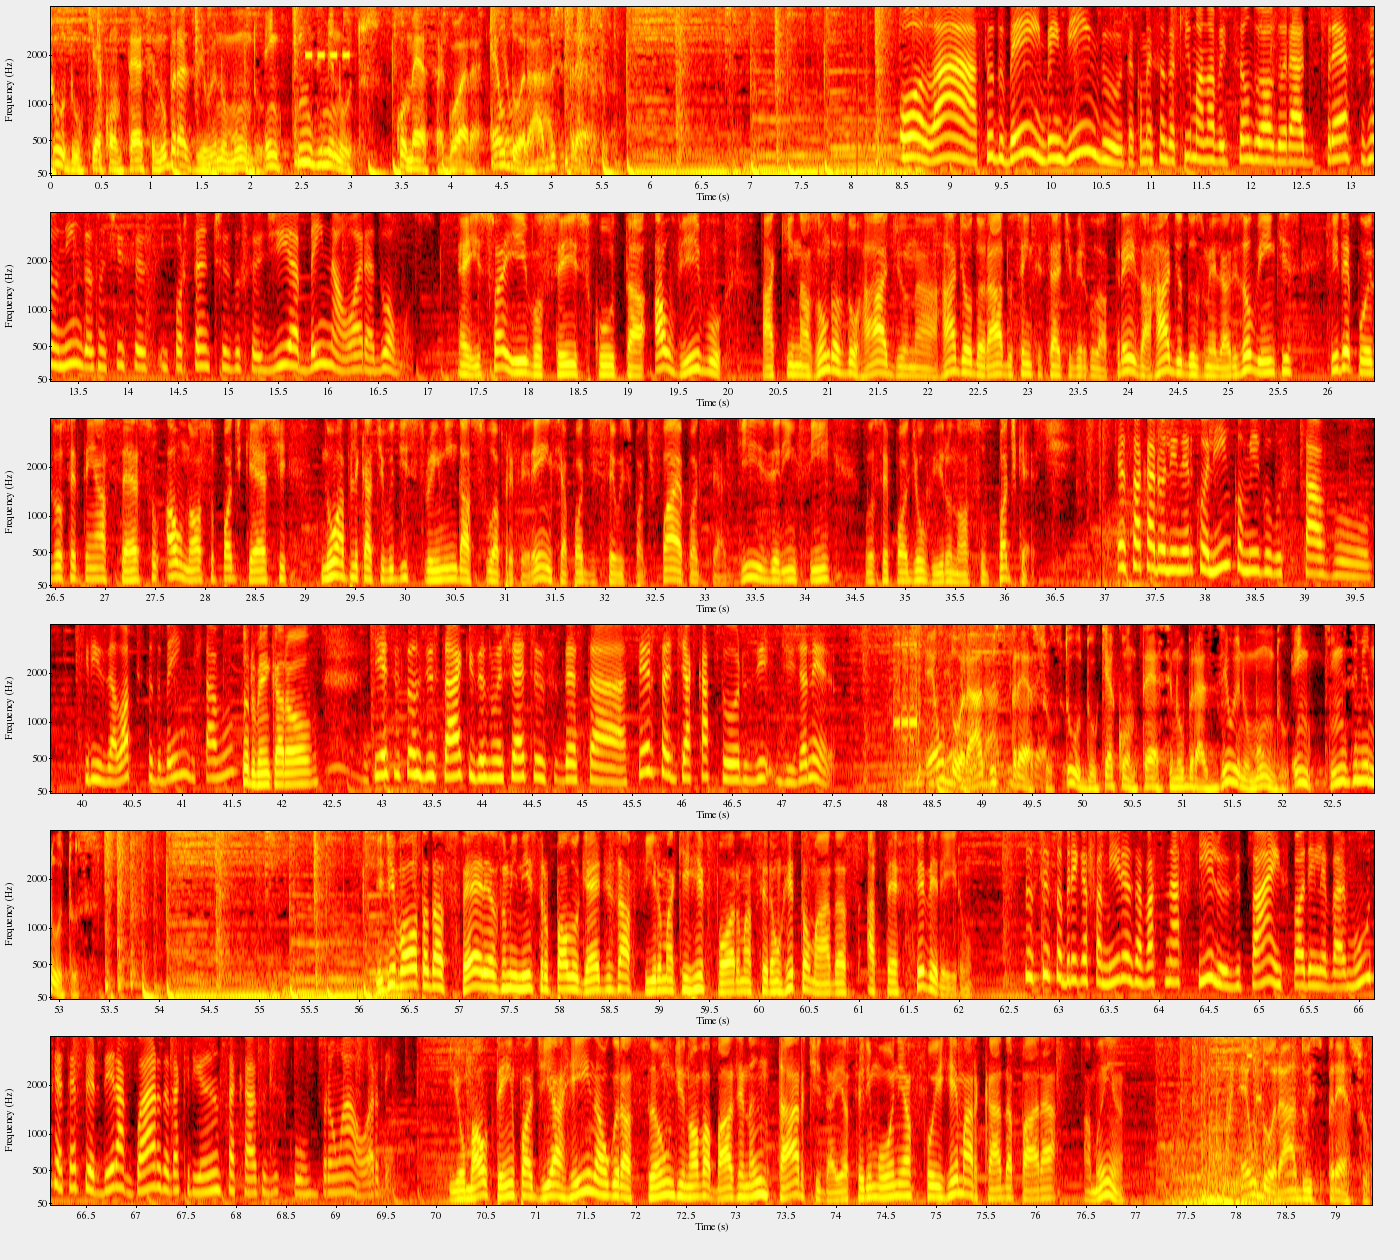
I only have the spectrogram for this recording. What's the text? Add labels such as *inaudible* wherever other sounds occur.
Tudo o que acontece no Brasil e no mundo em 15 minutos. Começa agora Eldorado Expresso. Olá, tudo bem? Bem-vindo! Tá começando aqui uma nova edição do Eldorado Expresso, reunindo as notícias importantes do seu dia bem na hora do almoço. É isso aí, você escuta ao vivo aqui nas ondas do rádio, na Rádio Eldorado 107,3, a rádio dos melhores ouvintes, e depois você tem acesso ao nosso podcast no aplicativo de streaming da sua preferência, pode ser o Spotify, pode ser a Deezer, enfim, você pode ouvir o nosso podcast. Eu sou a Carolina Ercolim, comigo Gustavo Crisa Lopes, tudo bem, Gustavo? Tudo bem, Carol? E esses são os destaques e as manchetes desta terça, dia 14 de janeiro. Eldorado Expresso. Tudo o que acontece no Brasil e no mundo em 15 minutos. E de volta das férias, o ministro Paulo Guedes afirma que reformas serão retomadas até fevereiro. Justiça obriga famílias a vacinar filhos e pais podem levar multa e até perder a guarda da criança caso descumpram a ordem. E o mau tempo adia a reinauguração de nova base na Antártida e a cerimônia foi remarcada para amanhã. Eldorado Expresso.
